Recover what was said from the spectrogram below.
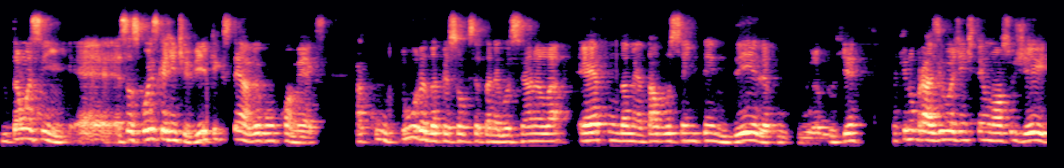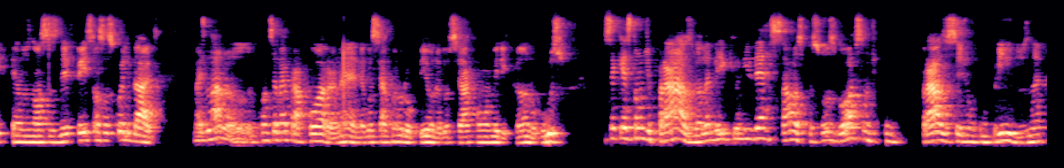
Então, assim, é, essas coisas que a gente vive, o que, que isso tem a ver com o Comex? A cultura da pessoa que você está negociando, ela é fundamental você entender a cultura, porque aqui no Brasil a gente tem o nosso jeito, tem os nossos defeitos, nossas qualidades. Mas lá, quando você vai para fora, né, negociar com o europeu, negociar com o americano, o russo, essa questão de prazo, ela é meio que universal. As pessoas gostam de que prazos sejam cumpridos, né?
